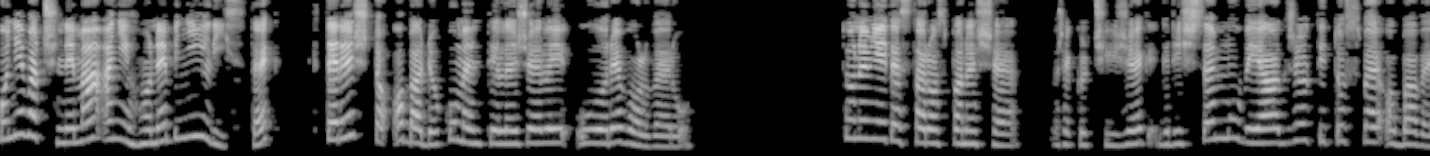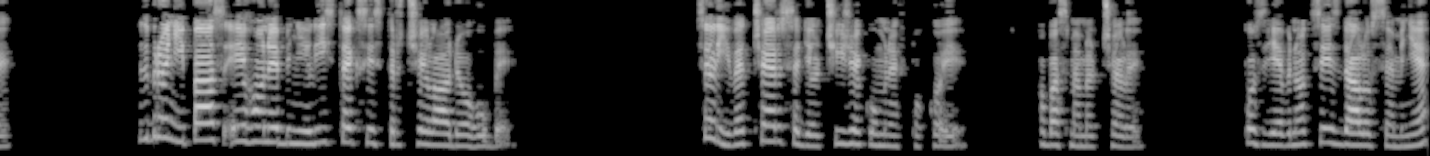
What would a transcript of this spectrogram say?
poněvadž nemá ani honební lístek, kteréžto oba dokumenty ležely u revolveru. To nemějte starost, pane šéf, řekl Čížek, když jsem mu vyjádřil tyto své obavy. Zbrojní pás i honební lístek si strčila do huby. Celý večer seděl Čížek u mne v pokoji. Oba jsme mlčeli. Pozdě v noci zdálo se mně,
